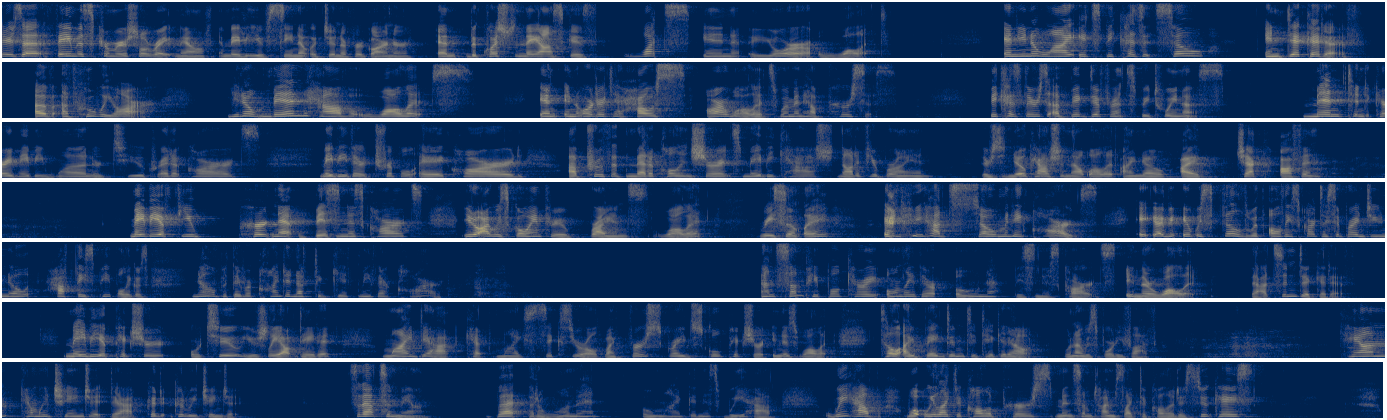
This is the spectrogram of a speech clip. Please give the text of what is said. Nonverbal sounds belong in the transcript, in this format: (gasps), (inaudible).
There's a famous commercial right now, and maybe you've seen it with Jennifer Garner. And the question they ask is, What's in your wallet? And you know why? It's because it's so indicative of, of who we are. You know, men have wallets, and in order to house our wallets, women have purses because there's a big difference between us. Men tend to carry maybe one or two credit cards, maybe their AAA card, a proof of medical insurance, maybe cash, not if you're Brian. There's no cash in that wallet, I know. I check often. Maybe a few pertinent business cards. You know, I was going through Brian's wallet recently, (laughs) and he had so many cards. It, it was filled with all these cards. I said, Brian, do you know half these people? He goes, No, but they were kind enough to give me their card. And some people carry only their own business cards in their wallet. That's indicative. Maybe a picture or two, usually outdated. My dad kept my six year old, my first grade school picture in his wallet till I begged him to take it out when I was 45. Can, can we change it, Dad? Could, could we change it? So that's a man. But, but a woman, oh my goodness, we have. We have what we like to call a purse. Men sometimes like to call it a suitcase.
